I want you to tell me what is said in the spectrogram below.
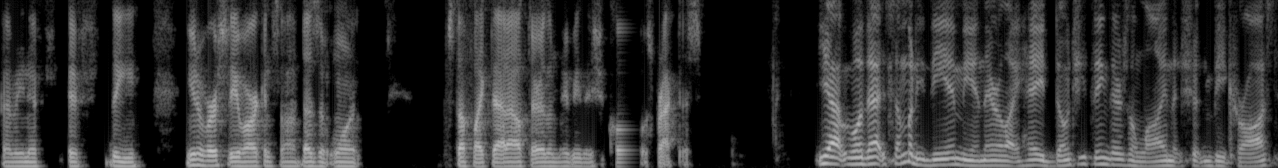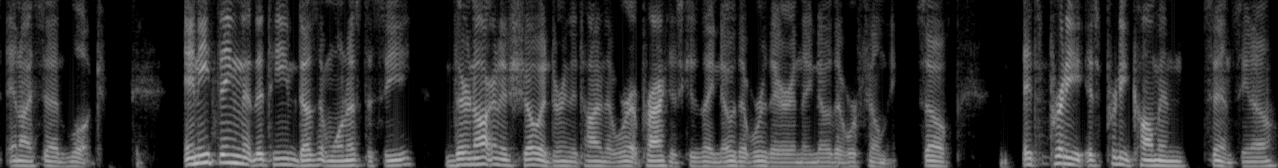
I mean, if if the University of Arkansas doesn't want stuff like that out there, then maybe they should close practice. Yeah, well, that somebody DM me and they were like, "Hey, don't you think there's a line that shouldn't be crossed?" And I said, "Look, anything that the team doesn't want us to see, they're not going to show it during the time that we're at practice because they know that we're there and they know that we're filming. So it's pretty it's pretty common sense, you know."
